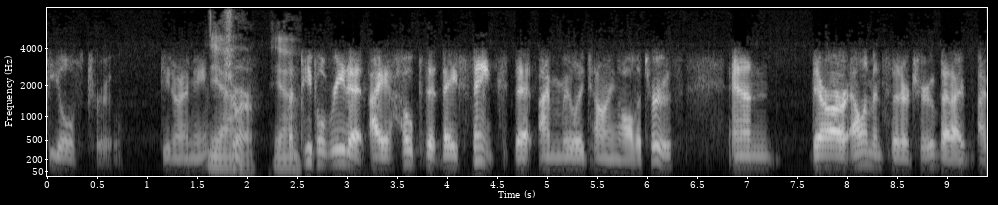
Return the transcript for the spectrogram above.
feels true. Do you know what I mean? yeah. Sure. Yeah. when people read it, I hope that they think that I'm really telling all the truth. And there are elements that are true, but I, I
